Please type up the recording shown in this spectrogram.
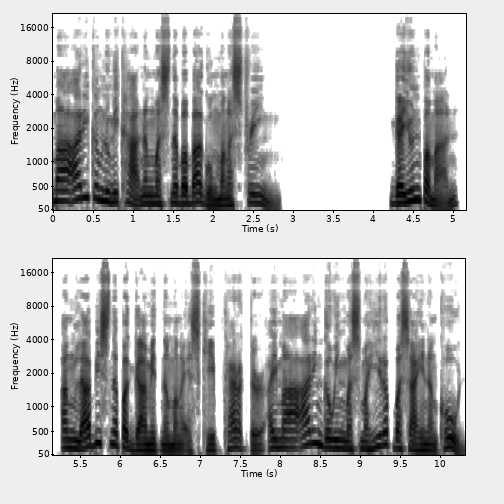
maaari kang lumikha ng mas nababagong mga string. Gayunpaman, ang labis na paggamit ng mga escape character ay maaaring gawing mas mahirap basahin ang code,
